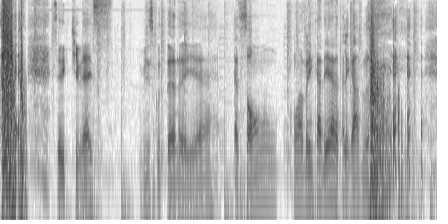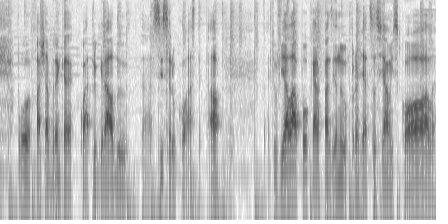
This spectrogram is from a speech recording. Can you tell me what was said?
Se ele tivesse me escutando aí é, é só um, uma brincadeira, tá ligado? Pô, faixa branca 4 graus do, da Cícero Costa e tal. Aí tu via lá, pô, o cara fazendo projeto social em escola,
